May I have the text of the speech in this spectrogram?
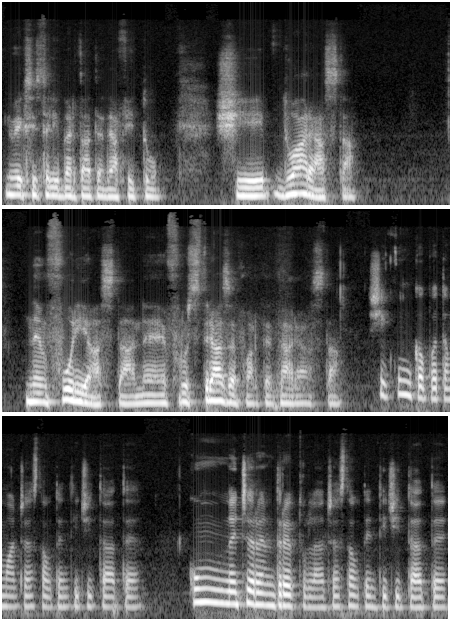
Nu există libertate de a fi tu. Și doar asta. Ne înfurie asta, ne frustrează foarte tare asta. Și cum căpătăm această autenticitate? Cum ne cerem dreptul la această autenticitate,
